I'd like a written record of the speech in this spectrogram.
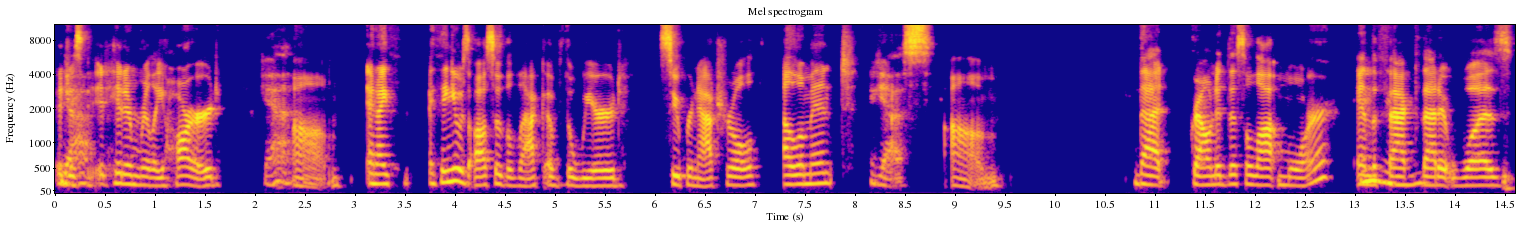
It Yeah. just it hit him really hard. Yeah. Um, and I th- I think it was also the lack of the weird supernatural element yes. um that grounded this a lot more and the mm-hmm. fact that it was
